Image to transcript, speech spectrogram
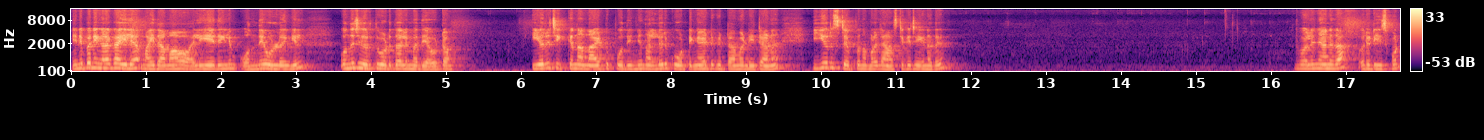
ഇനിയിപ്പോൾ നിങ്ങളുടെ കയ്യിൽ മൈദാമാവോ അല്ലെങ്കിൽ ഏതെങ്കിലും ഒന്നേ ഉള്ളൂവെങ്കിൽ ഒന്ന് ചേർത്ത് കൊടുത്താലും മതിയാവും കേട്ടോ ഈ ഒരു ചിക്കൻ നന്നായിട്ട് പൊതിഞ്ഞ് നല്ലൊരു കോട്ടിംഗ് ആയിട്ട് കിട്ടാൻ വേണ്ടിയിട്ടാണ് ഈ ഒരു സ്റ്റെപ്പ് നമ്മൾ ലാസ്റ്റൊക്കെ ചെയ്യണത് അതുപോലെ ഞാനിതാ ഒരു ടീസ്പൂൺ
